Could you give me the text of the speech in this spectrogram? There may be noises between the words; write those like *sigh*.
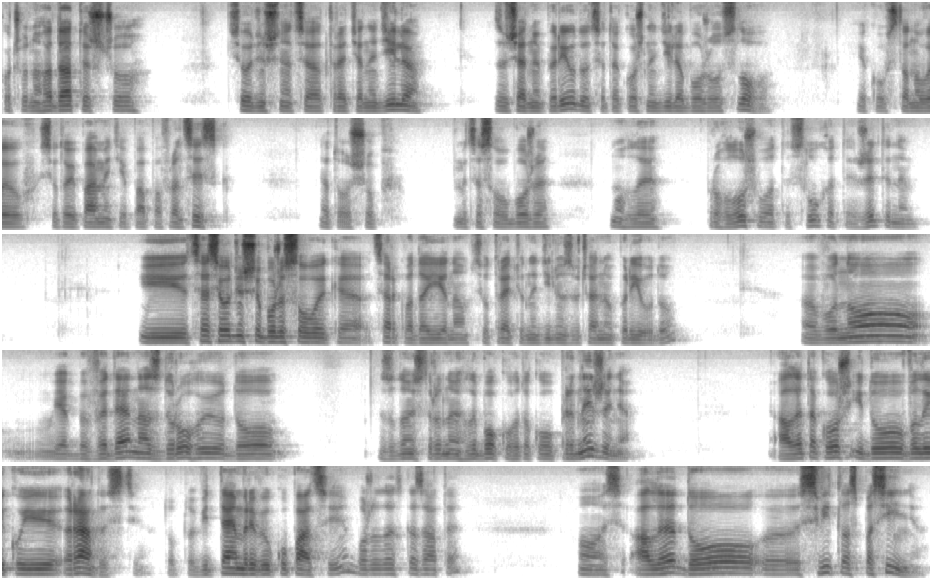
Хочу нагадати, що сьогоднішня ця третя неділя звичайного періоду це також неділя Божого Слова, яку встановив святої пам'яті Папа Франциск, для того, щоб ми це Слово Боже могли проголошувати, слухати, жити ним. І це сьогоднішнє Боже Слово, яке церква дає нам цю третю неділю звичайного періоду, воно якби веде нас дорогою до, з одної сторони, глибокого такого приниження, але також і до великої радості, тобто від темряви окупації, можна так сказати, ось, але до е, світла спасіння.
